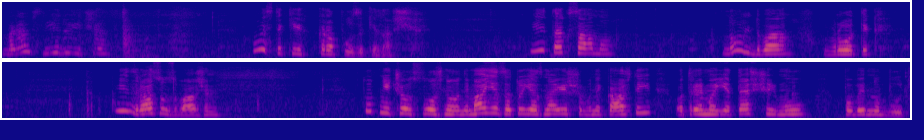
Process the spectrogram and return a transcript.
Беремо слідуюче. Ось такі карапузики наші. І так само 0,2 в ротик. І зразу зважимо. Тут нічого сложного немає, зато я знаю, що вони кожен отримає те, що йому повинно бути.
